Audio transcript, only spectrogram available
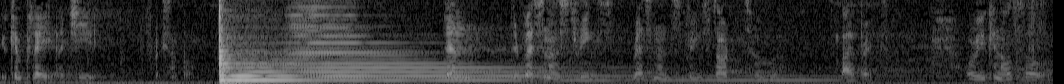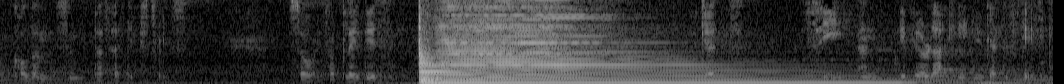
you can play a G, for example. Then the resonant strings, resonance strings start to vibrate, or you can also call them sympathetic strings. So if I play this, you get C, and if you're lucky, you get the fifth.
